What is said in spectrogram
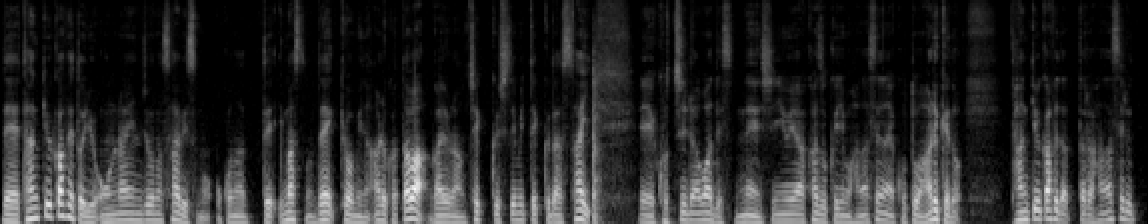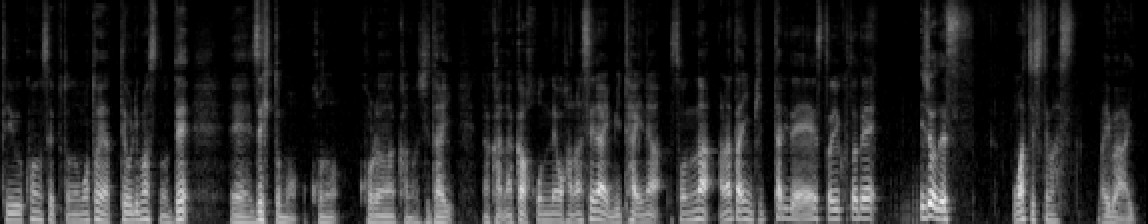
で探究カフェというオンライン上のサービスも行っていますので興味のある方は概要欄をチェックしてみてください、えー、こちらはですね親友や家族にも話せないことはあるけど探究カフェだったら話せるっていうコンセプトのもとやっておりますので、えー、ぜひともこのコロナ禍の時代なかなか本音を話せないみたいなそんなあなたにぴったりですということで以上ですお待ちしてます。バイバイ。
